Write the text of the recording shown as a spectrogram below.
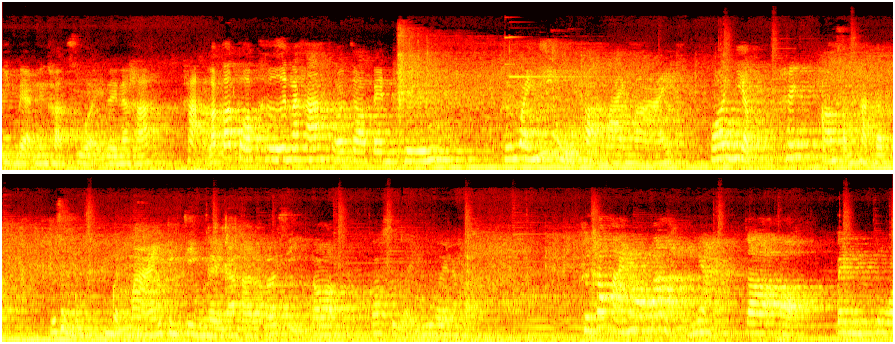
อีกแบบหนึ่งค่ะสวยเลยนะคะค่ะ แล้วก็ตัวพื้นนะคะเราจะเป็นพื้นพื้นไวนิลค่ะลายไม้ เพราะเหยียบให้ความสัมผัสแบบ รู้สึกเหมือนเหมือนไม้จริง ๆ เลยนะคะ แล้วก็สีก็ก็สวยด้วยนะคะ คือถ้าภายนอกบ้านหลังนี้เนี่ยจะออกเป็นตัว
